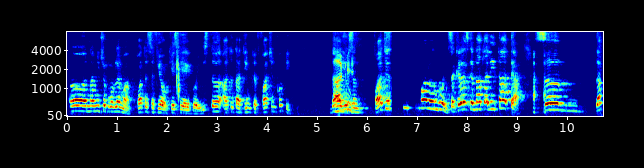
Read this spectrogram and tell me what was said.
Uh, n-am nicio problemă. Poate să fie o chestie egoistă atâta timp cât facem copii. Da, okay. eu sunt... Faceți oameni buni, să crească natalitatea, să, da,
